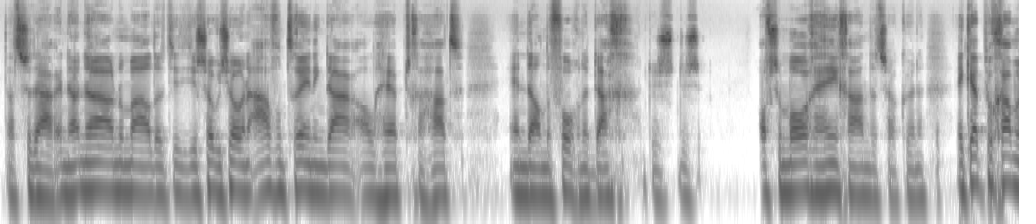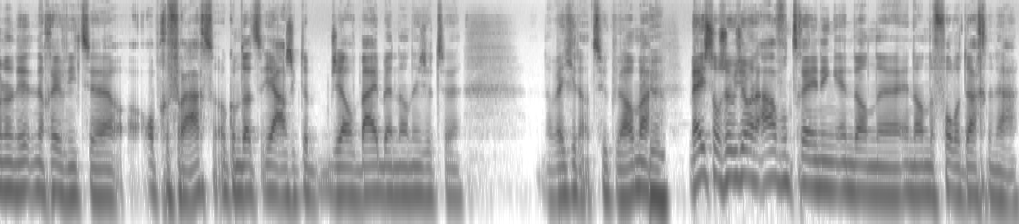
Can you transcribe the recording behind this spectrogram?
dat ze daar. Nou, nou, normaal dat je sowieso een avondtraining daar al hebt gehad. En dan de volgende dag. Dus, dus of ze morgen heen gaan, dat zou kunnen. Ik heb het programma nog, nog even niet uh, opgevraagd. Ook omdat, ja, als ik er zelf bij ben, dan is het. Uh, dan weet je dat natuurlijk wel. Maar ja. meestal sowieso een avondtraining en dan, uh, en dan de volle dag daarna.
